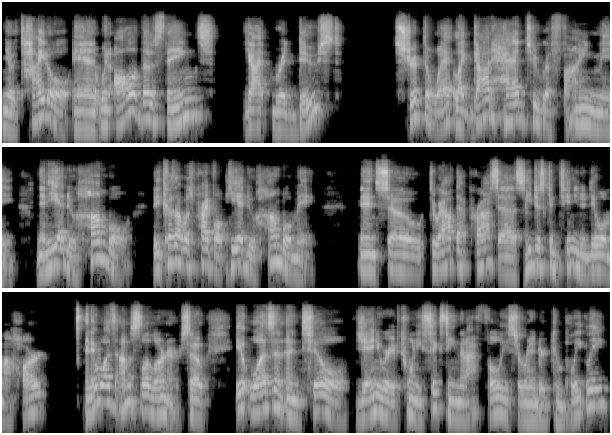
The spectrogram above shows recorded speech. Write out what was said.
you know, title. And when all of those things got reduced, stripped away. Like God had to refine me and he had to humble because I was prideful. He had to humble me. And so throughout that process, he just continued to deal with my heart. And it was, I'm a slow learner. So it wasn't until January of 2016 that I fully surrendered completely.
